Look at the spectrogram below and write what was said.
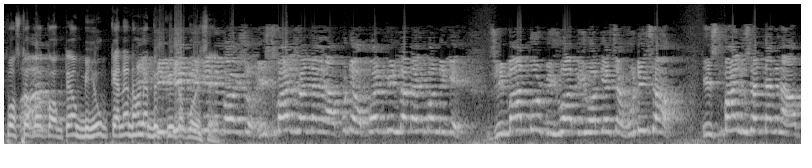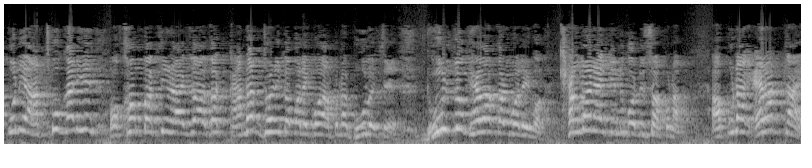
স্পষ্টকৈ কওক। তেওঁ বিহুক কেনেধৰণে বিকৃত কৰিছে? যিমানবোৰ বিহুৱা বিহুৱতী আছে শুনি চাওক। ইছমাইল হুছেইন ডাঙৰীয়া আপুনি আঁঠুকাৰি অসমবাসী ৰাইজৰ আগত কাণত ধৰি ক'ব লাগিব আপোনাৰ ভুল হৈছে ভুলটোক সেৱা কৰিব লাগিব ক্ষমা নাই কিন্তু কৈ দিছো আপোনাক আপোনাক এৰাত নাই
